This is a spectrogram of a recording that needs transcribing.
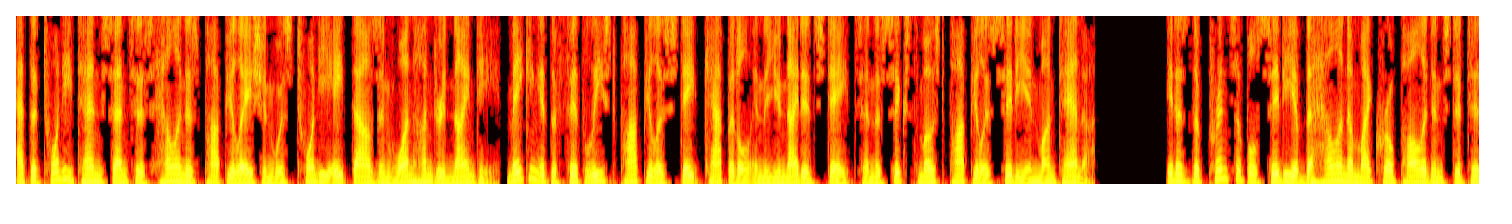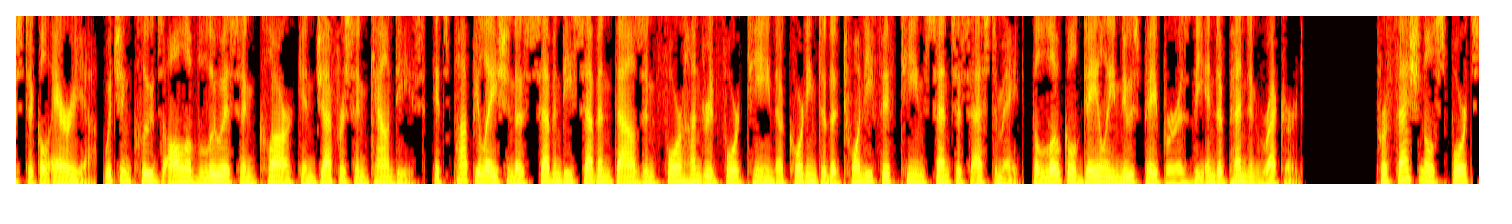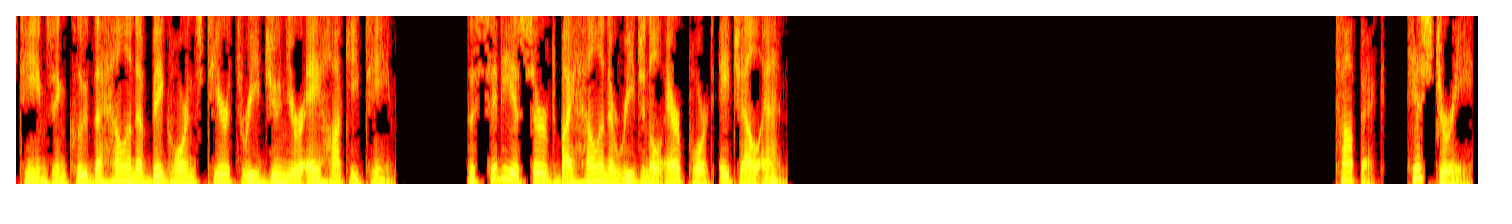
At the 2010 census Helena's population was 28,190, making it the fifth least populous state capital in the United States and the sixth most populous city in Montana. It is the principal city of the Helena Micropolitan Statistical Area, which includes all of Lewis and Clark and Jefferson counties. Its population is 77,414 according to the 2015 census estimate. The local daily newspaper is the Independent Record. Professional sports teams include the Helena Bighorns Tier 3 Junior A hockey team. The city is served by Helena Regional Airport HLN. Topic: History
